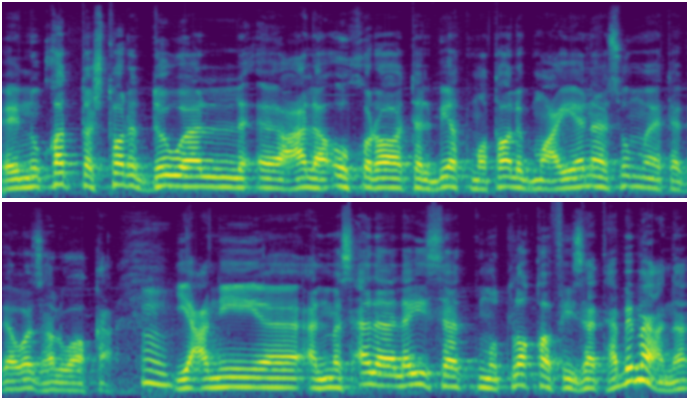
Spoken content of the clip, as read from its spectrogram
إنه قد تشترط دول آه، على أخرى تلبية مطالب معينة ثم يتجاوزها الواقع. م. يعني آه، المسألة ليست مطلقة في ذاتها بمعنى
